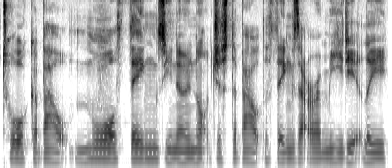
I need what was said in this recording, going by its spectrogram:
talk about more things, you know, not just about the things that are immediately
